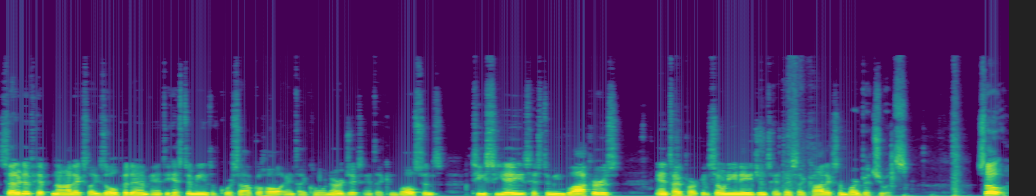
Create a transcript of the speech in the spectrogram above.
Sedative hypnotics like zolpidem, antihistamines, of course, alcohol, anticholinergics, anticonvulsants, TCAs, histamine blockers, anti-Parkinsonian agents, antipsychotics, and barbiturates. So,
